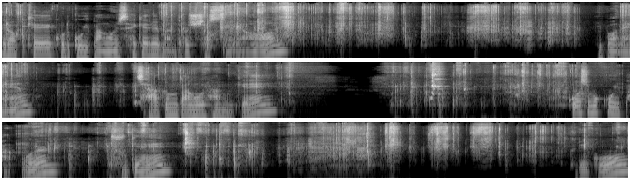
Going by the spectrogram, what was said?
이렇게 고리고기 방울 3개를 만들어 주셨으면 이번엔 작은 방울 1개 꼬시복고기 방울 2개 그리고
